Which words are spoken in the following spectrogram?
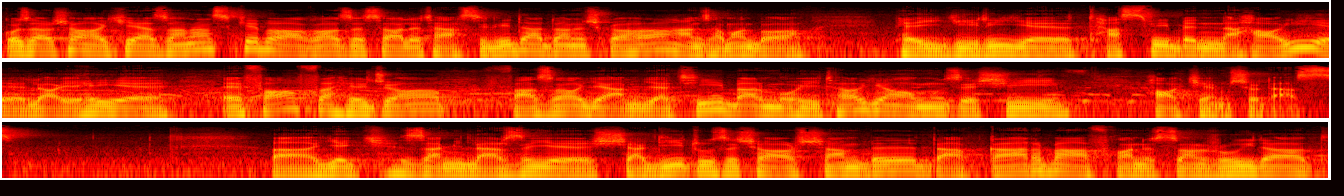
گزارش ها حاکی از آن است که با آغاز سال تحصیلی در دانشگاه ها همزمان با پیگیری تصویب نهایی لایحه افاف و هجاب فضای امنیتی بر محیط های آموزشی حاکم شده است. و یک زمین لرزه شدید روز چهارشنبه در غرب افغانستان روی داد.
